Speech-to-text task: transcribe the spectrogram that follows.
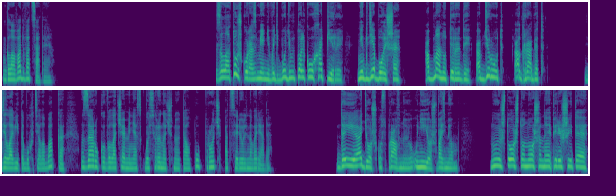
Глава двадцатая. «Золотушку разменивать будем только у хапиры, нигде больше. Обмануты рыды, обдерут, ограбят». Деловито бухтела бабка, за руку волоча меня сквозь рыночную толпу прочь от цирюльного ряда. «Да и одежку справную у нее ж возьмем. Ну и что, что ношеная, перешитая,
